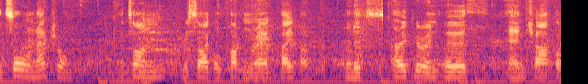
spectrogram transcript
It's all natural. It's on recycled cotton rag paper and it's ochre and earth and charcoal.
